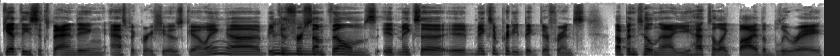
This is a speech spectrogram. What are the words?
get these expanding aspect ratios going uh, because for some films it makes a it makes a pretty big difference up until now you had to like buy the blu-ray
